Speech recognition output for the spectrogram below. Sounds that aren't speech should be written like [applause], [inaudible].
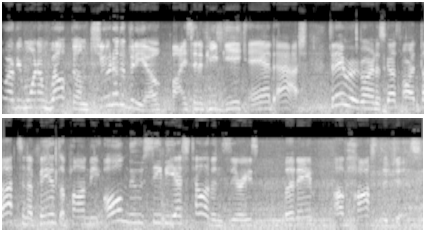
Hello everyone and welcome to another video by Centipede Geek and Ash. Today we're going to discuss our thoughts and opinions upon the all-new CBS television series by the name of Hostages.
